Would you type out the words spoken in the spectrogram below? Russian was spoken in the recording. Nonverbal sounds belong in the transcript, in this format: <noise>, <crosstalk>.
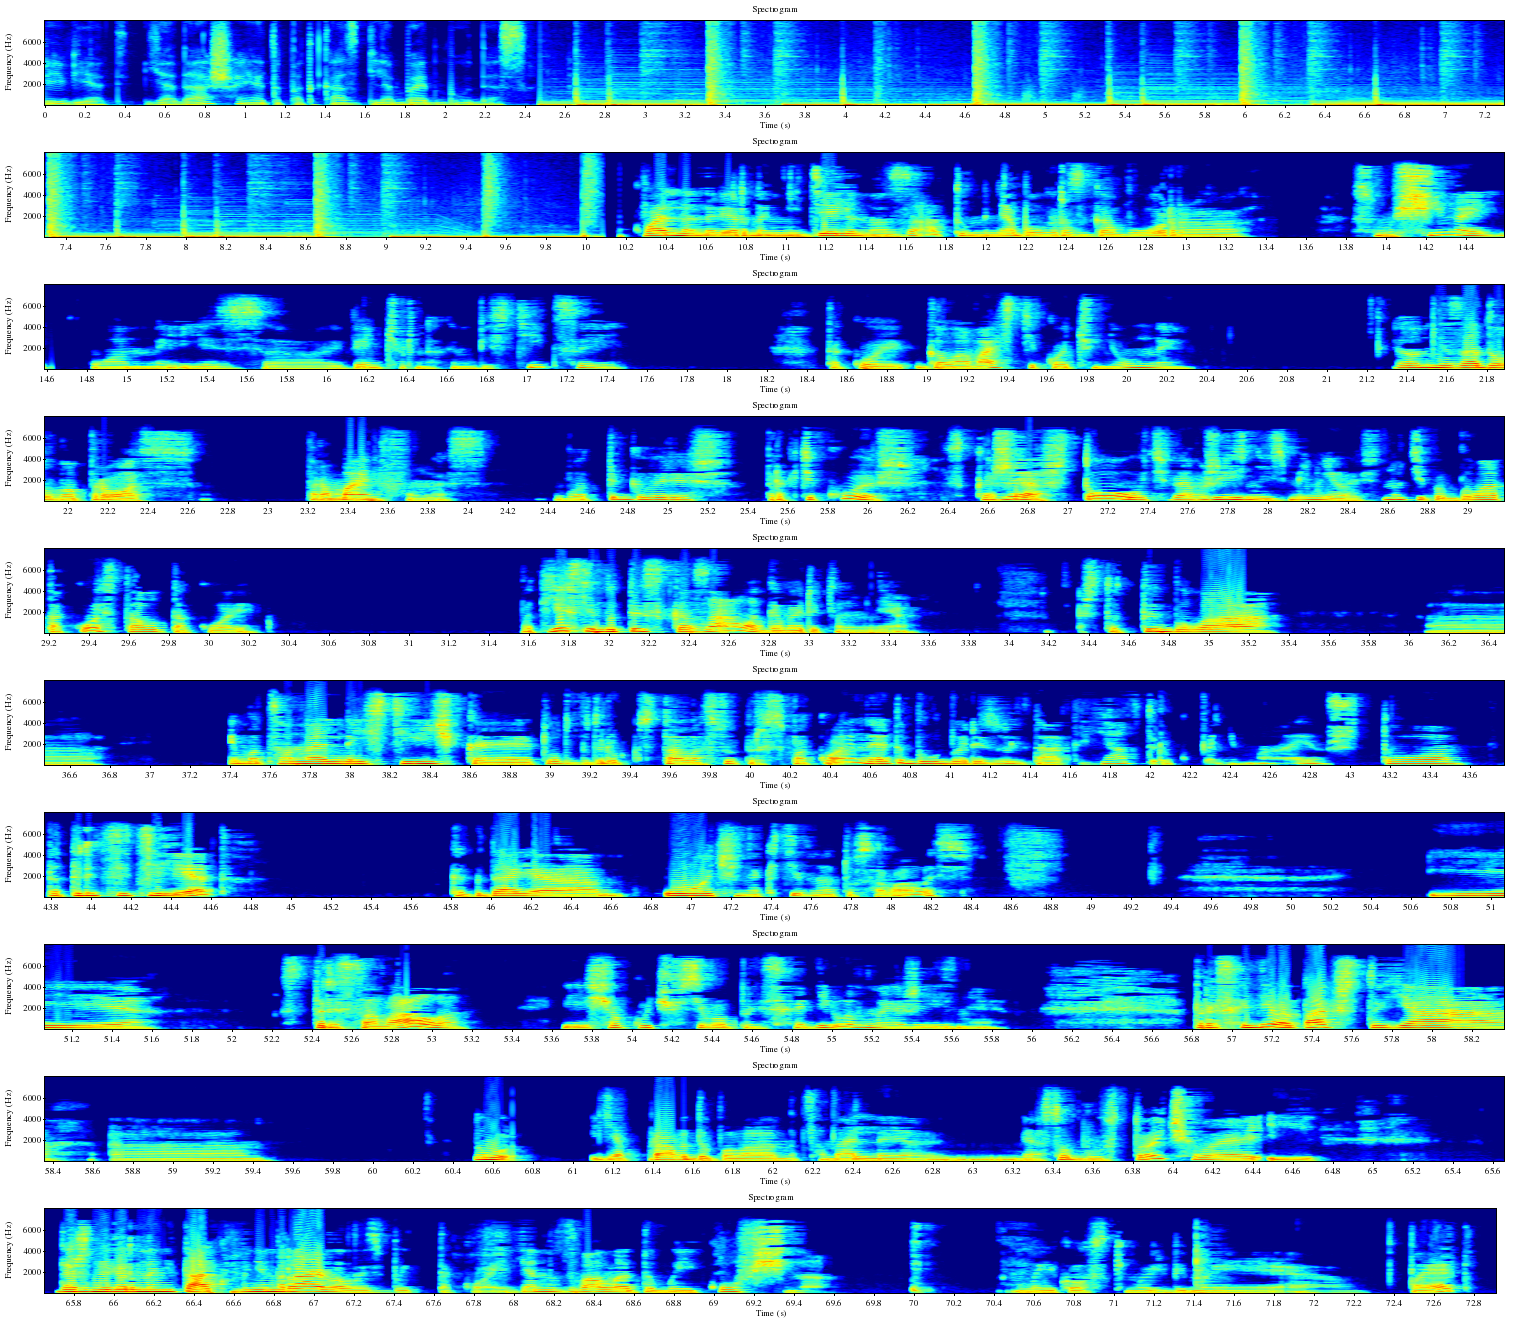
Привет, я Даша, и это подкаст для Bad Buddhas. Буквально, наверное, неделю назад у меня был разговор э, с мужчиной, он из э, венчурных инвестиций, такой головастик, очень умный. И он мне задал вопрос про mindfulness. Вот ты говоришь, практикуешь, скажи, а что у тебя в жизни изменилось? Ну, типа, была такой, стала такой. Вот если бы ты сказала, говорит он мне, что ты была э, эмоциональной истеричкой, а тут вдруг стала супер спокойной, это был бы результат. Я вдруг понимаю, что до 30 лет, когда я очень активно тусовалась и стрессовала, и еще куча всего происходило в моей жизни. Происходило так, что я, э, ну, я правда была эмоционально не особо устойчивая, и даже, наверное, не так. Мне нравилось быть такой. Я называла это Маяковщина. Маяковский мой любимый э, поэт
